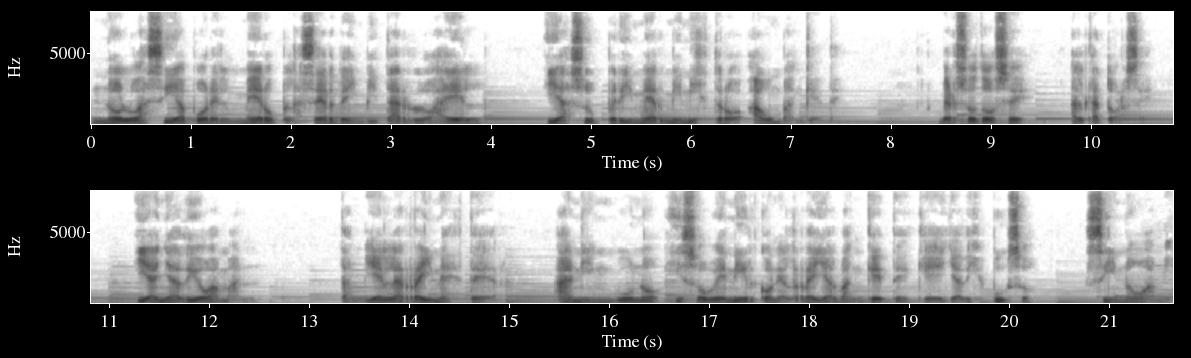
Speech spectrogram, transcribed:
no lo hacía por el mero placer de invitarlo a él y a su primer ministro a un banquete. Verso 12 al 14 y añadió Amán, también la reina Esther, a ninguno hizo venir con el rey al banquete que ella dispuso, sino a mí.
